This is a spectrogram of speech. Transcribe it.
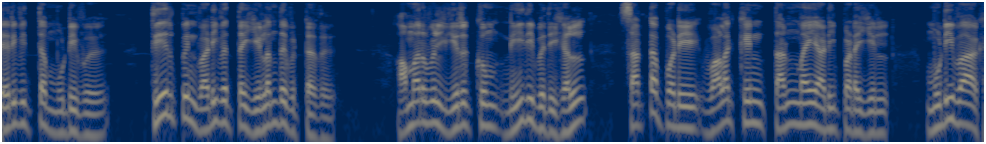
தெரிவித்த முடிவு தீர்ப்பின் வடிவத்தை இழந்துவிட்டது. அமர்வில் இருக்கும் நீதிபதிகள் சட்டப்படி வழக்கின் தன்மை அடிப்படையில் முடிவாக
